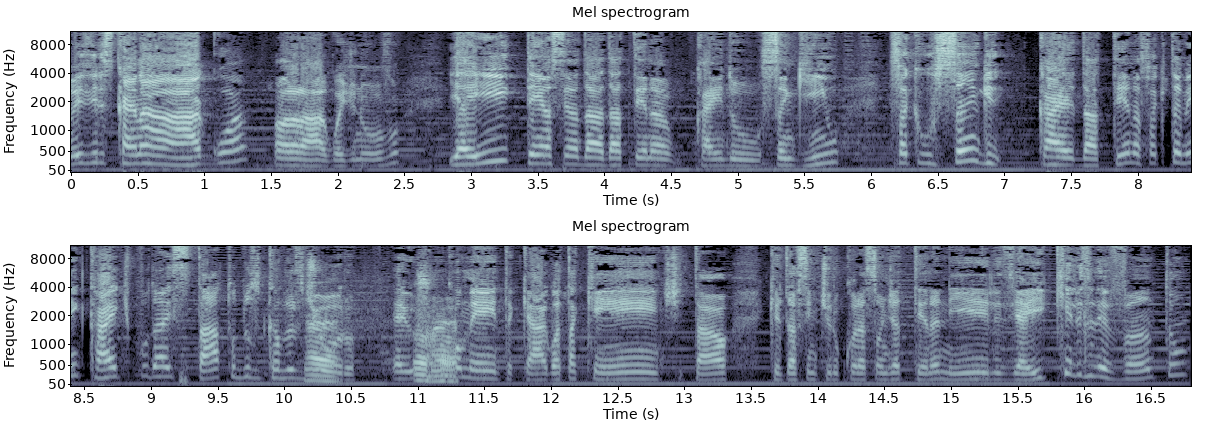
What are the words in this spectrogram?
dois e eles caem na água. Olha lá, água de novo. E aí tem a cena da, da Atena caindo sanguinho. Só que o sangue cai da Atena, só que também cai, tipo, da estátua dos Cavaleiros de É. Ouro. E aí o Uhum. comenta que a água tá quente e tal, que ele tá sentindo o coração de Atena neles. E aí que eles levantam.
